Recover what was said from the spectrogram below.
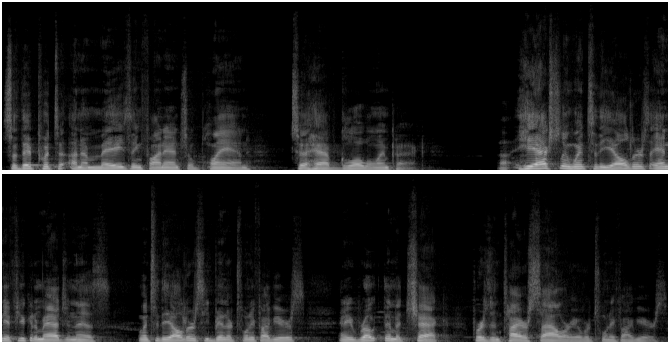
So they put an amazing financial plan to have global impact. Uh, he actually went to the elders, and if you can imagine this, went to the elders, he'd been there 25 years, and he wrote them a check for his entire salary over 25 years.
